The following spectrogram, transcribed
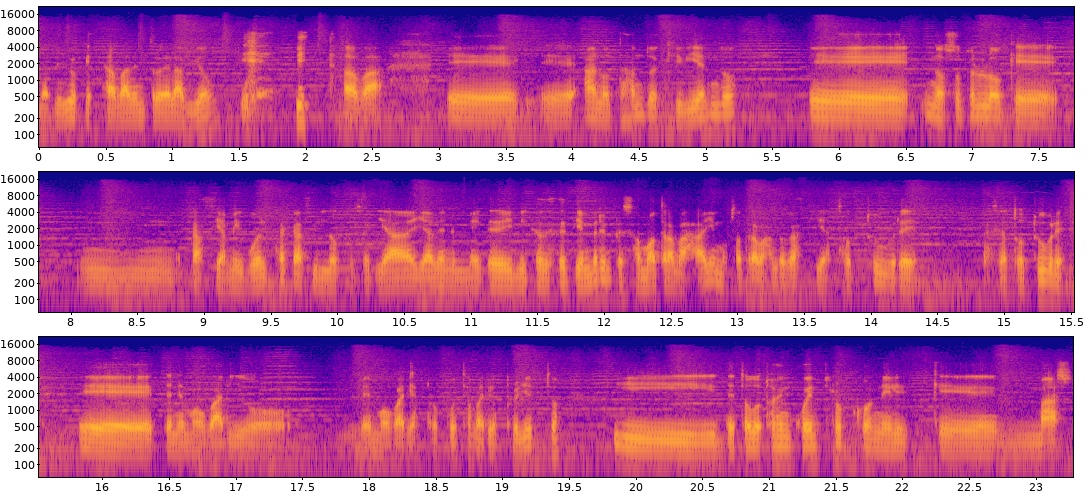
ya digo que estaba dentro del avión y estaba eh, anotando, escribiendo. nosotros lo que Mm, casi a mi vuelta, casi lo que sería ya en mes de inicio de septiembre, empezamos a trabajar y hemos estado trabajando casi hasta octubre. Casi hasta octubre. Eh, tenemos varios, vemos varias propuestas, varios proyectos y de todos estos encuentros con el que más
